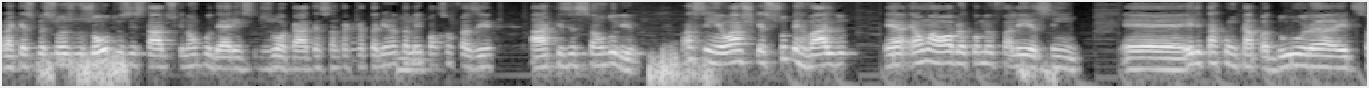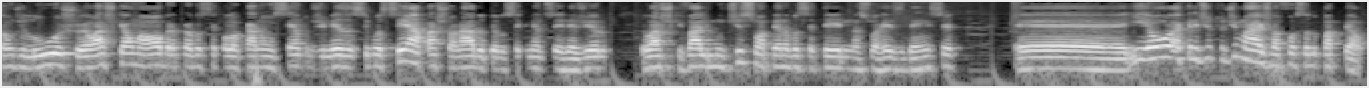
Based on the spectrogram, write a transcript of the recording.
para que as pessoas dos outros estados que não puderem se deslocar até Santa Catarina também uhum. possam fazer a aquisição do livro. Assim, eu acho que é super válido. É, é uma obra, como eu falei, assim, é, ele está com capa dura, edição de luxo. Eu acho que é uma obra para você colocar num centro de mesa. Se você é apaixonado pelo segmento cervejeiro, eu acho que vale muitíssimo a pena você ter ele na sua residência. É, e eu acredito demais na força do papel.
